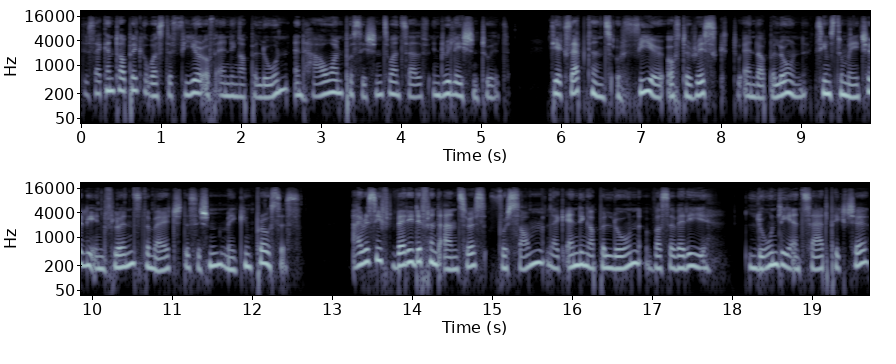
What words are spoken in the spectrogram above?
The second topic was the fear of ending up alone and how one positions oneself in relation to it. The acceptance or fear of the risk to end up alone seems to majorly influence the marriage decision making process. I received very different answers. For some, like ending up alone was a very lonely and sad picture,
